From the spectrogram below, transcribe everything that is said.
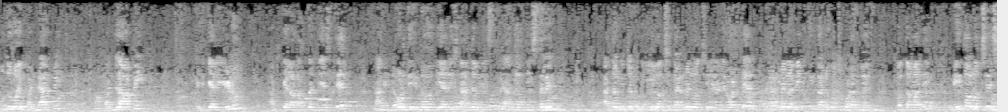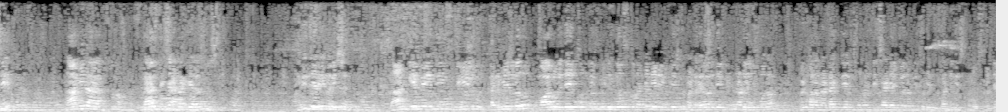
ముందు పోయి బండి ఆపి మా బండ్లు ఆపి ఇటుకెళ్ళి ఈడు అటుకెళ్ళి వాళ్ళంతా చేస్తే నాకు డోర్ తీ డోర్ తీ అని అర్థం తీస్తే అర్థం తీస్తలేదు అర్థం తీసేప్పుడు వీళ్ళు వచ్చి గన్మెన్లు వచ్చి నిలబడితే గన్మెన్ల మీదకి కన్ను పుచ్చుకోవడం లేదు. కొంతమంది మీతో వచ్చేసి నా మీద గ్లాస్ తీసి అటాక్ చేయాలని చూస్తుంది ఇది జరిగిన విషయం. దానికి ఏమైంది? వీళ్ళు కనిమిళ్ళు వాళ్ళు ఇదైతుంది వీళ్ళు చూసుకున్నట్టే నేను ఏం చేసిన మా డ్రైవర్ చేపించినాడు వెళ్ళిపోదాం. వీడు మనం అటాక్ చేయాల్సుకున్నాడు డిసైడ్ అయిపోయారు అనేసి నేను బండి తీసుకుని వస్తుంటే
